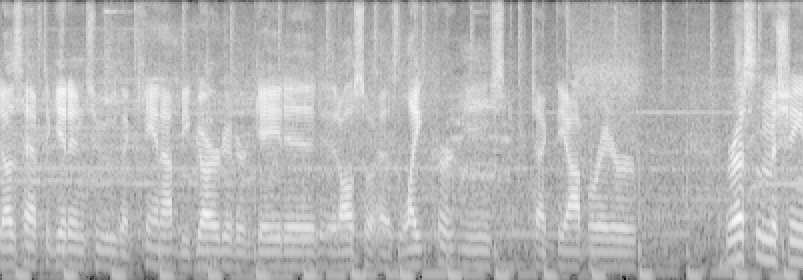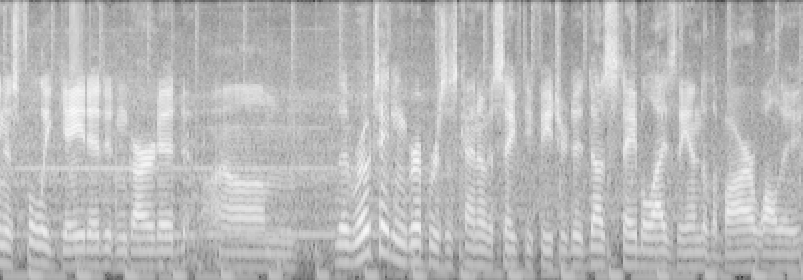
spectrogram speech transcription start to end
does have to get into that cannot be guarded or gated. It also has light curtains to protect the operator. The rest of the machine is fully gated and guarded. Um, the rotating grippers is kind of a safety feature. It does stabilize the end of the bar while they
